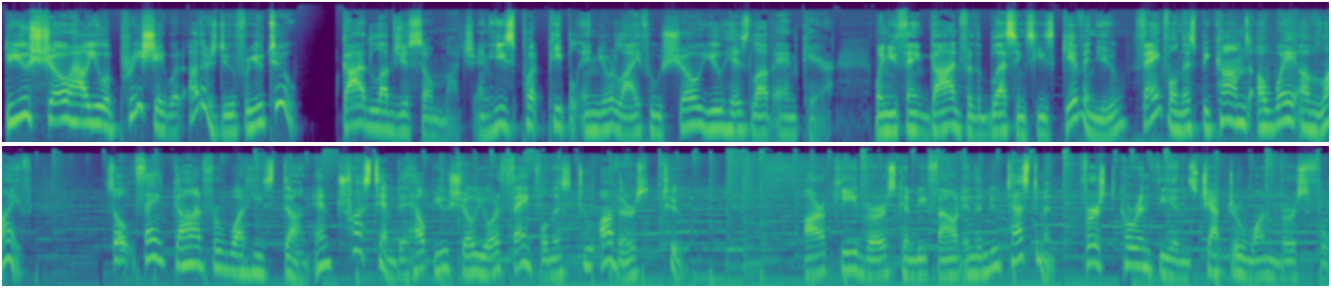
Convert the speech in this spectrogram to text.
Do you show how you appreciate what others do for you too? God loves you so much, and He's put people in your life who show you His love and care. When you thank God for the blessings He's given you, thankfulness becomes a way of life. So thank God for what He's done and trust Him to help you show your thankfulness to others too. Our key verse can be found in the New Testament, 1 Corinthians chapter 1 verse 4.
